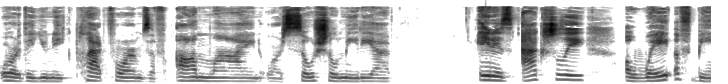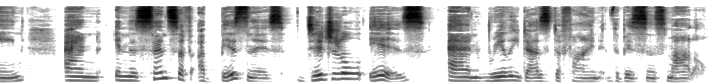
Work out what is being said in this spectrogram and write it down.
or the unique platforms of online or social media. It is actually a way of being. And in the sense of a business, digital is and really does define the business model.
